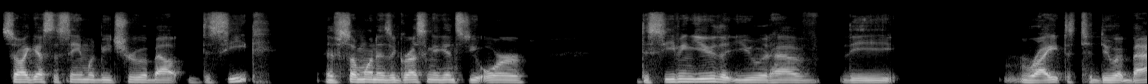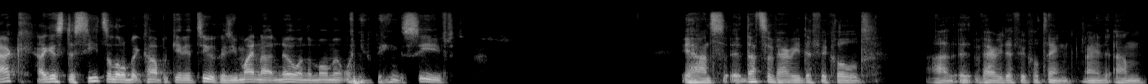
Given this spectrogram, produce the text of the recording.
So I guess the same would be true about deceit. If someone is aggressing against you or deceiving you, that you would have the right to do it back. I guess deceit's a little bit complicated too, because you might not know in the moment when you're being deceived. Yeah, that's a very difficult, uh, very difficult thing, right? Um,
